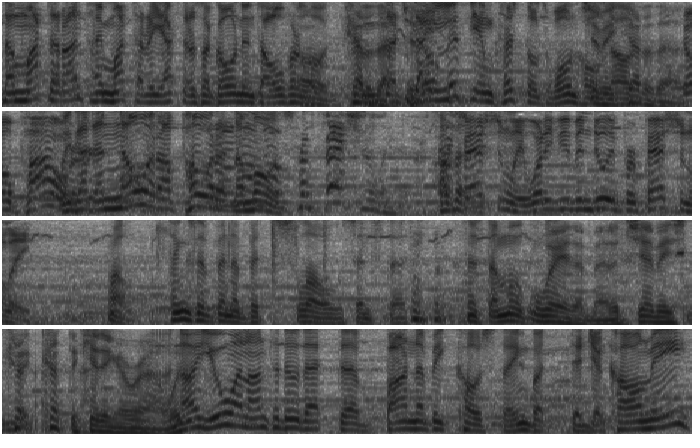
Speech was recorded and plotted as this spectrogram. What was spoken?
The matter anti-matter reactors are going into overload. Oh, cut it the out, Jimmy. dilithium crystals won't Jimmy, hold cut out. it out. No power. We got an hour of power at the most. professionally. Professionally, what have you been doing professionally? Well, things have been a bit slow since the since the movie. Wait a minute, Jimmy's Cut, cut the kidding around. will Now you? you went on to do that uh, Barbary Coast thing, but did you call me?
